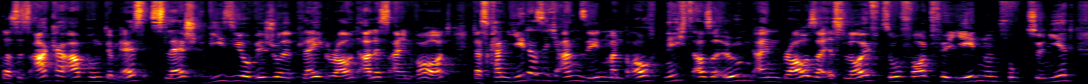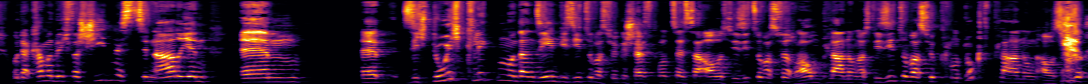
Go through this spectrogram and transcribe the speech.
Das ist aka.ms slash Visio Visual Playground, alles ein Wort. Das kann jeder sich ansehen. Man braucht nichts außer irgendeinen Browser. Es läuft sofort für jeden und funktioniert. Und da kann man durch verschiedene Szenarien Szenarien ähm, äh, sich durchklicken und dann sehen, wie sieht sowas für Geschäftsprozesse aus, wie sieht sowas für Raumplanung aus, wie sieht sowas für Produktplanung aus. Ja. Also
